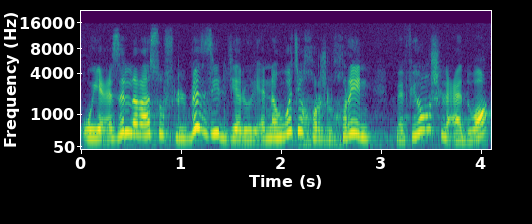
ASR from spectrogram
ويعزل راسو في المنزل ديالو لأنه هو تيخرج الأخرين. ما فيهمش العدوى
